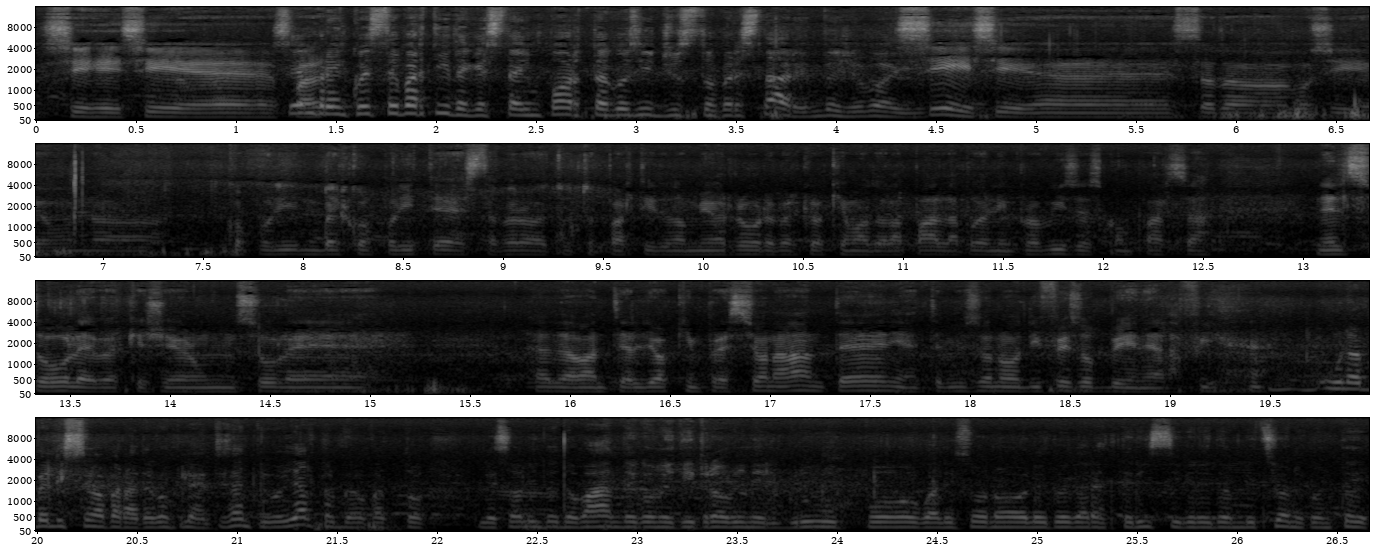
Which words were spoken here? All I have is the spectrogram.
Sì, sì. Eh, Sembra in queste partite che stai in porta così giusto per stare, invece poi... Sì, sì, è stato così, un, di, un bel colpo di testa, però è tutto partito da un mio errore perché ho chiamato la palla, poi all'improvviso è scomparsa nel sole perché c'era un sole eh, davanti agli occhi impressionante, niente, mi sono difeso bene alla fine. Una bellissima parata, complimenti. Senti, con gli altri abbiamo fatto le solite domande, come ti trovi nel gruppo, quali sono le tue caratteristiche, le tue ambizioni, con te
